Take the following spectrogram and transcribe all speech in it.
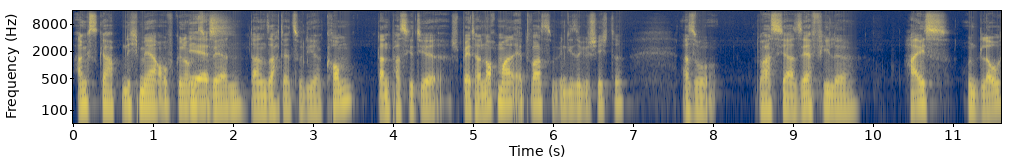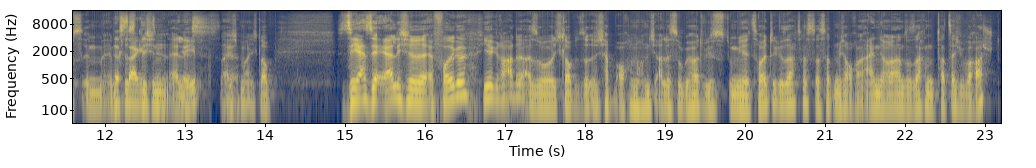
Angst gehabt, nicht mehr aufgenommen Yes. zu werden. Dann sagt er zu dir, komm, dann passiert dir später nochmal etwas in diese Geschichte. Also, du hast ja sehr viele Highs und Lows im, im Christlichen erlebt, Yes. sag ich Ja. mal. Ich glaube, sehr, sehr ehrliche Erfolge hier gerade. Also ich glaube, ich habe auch noch nicht alles so gehört, wie es du mir jetzt heute gesagt hast. Das hat mich auch an eine oder andere Sachen tatsächlich überrascht.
